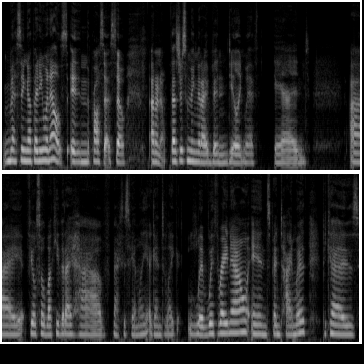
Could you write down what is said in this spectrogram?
messing up anyone else in the process. So i don't know. That's just something that i've been dealing with and I feel so lucky that I have Max's family again to like live with right now and spend time with because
